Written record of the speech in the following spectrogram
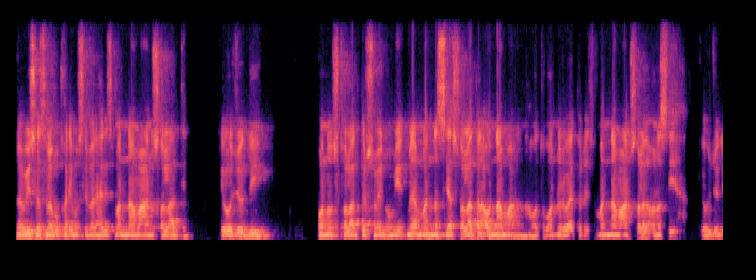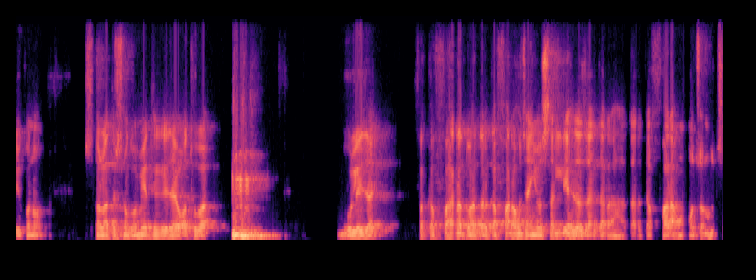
নবী সাল্লাম বুখারি, মুসলিমের হাদিস মান্না মান সলাতিন কেউ যদি কোন সলাতের সময় ঘুমিয়ে মান্নাসিয়া সলাত ও না মান অথবা অন্য রায়ত রয়েছে মান্না মান সলাত অনসিহা কেউ যদি কোনো সলাতের সময় ঘুমিয়ে থেকে যায় অথবা ভুলে যায় কাফারা তো তার কাফারা হচ্ছে তার কাফারা মোচন হচ্ছে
